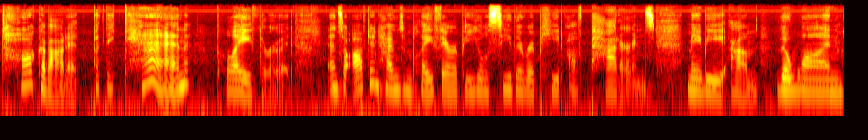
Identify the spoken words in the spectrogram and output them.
talk about it, but they can play through it. And so, oftentimes in play therapy, you'll see the repeat of patterns. Maybe um, the one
